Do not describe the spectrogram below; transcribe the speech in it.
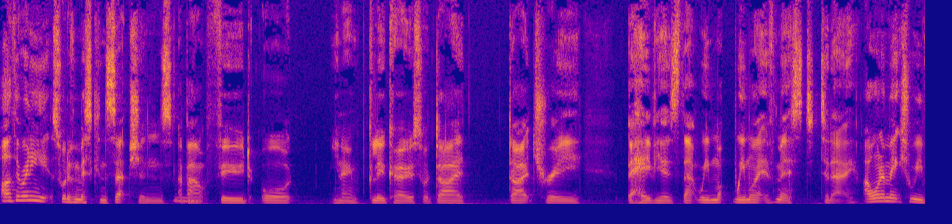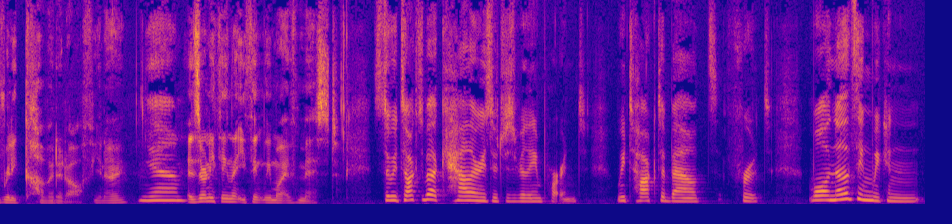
Are there any sort of misconceptions about food or, you know, glucose or diet, dietary behaviors that we we might have missed today? I want to make sure we've really covered it off. You know, Yeah. is there anything that you think we might have missed? So we talked about calories, which is really important. We talked about fruit. Well, another thing we can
